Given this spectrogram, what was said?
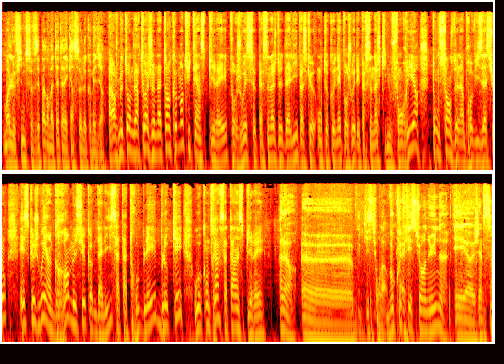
Moi, le film se faisait pas dans ma tête avec un seul comédien. Alors je me tourne vers toi, Jonathan. Comment tu t'es inspiré pour jouer ce personnage de Dali? Parce qu'on te connaît pour jouer des personnages qui nous font rire. Ton sens de l'improvisation. Est-ce que jouer un grand monsieur comme Dali, ça t'a troublé, bloqué, ou au contraire, ça t'a inspiré? Alors, euh, Beaucoup de questions là. beaucoup de questions en une et euh, j'aime ça.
